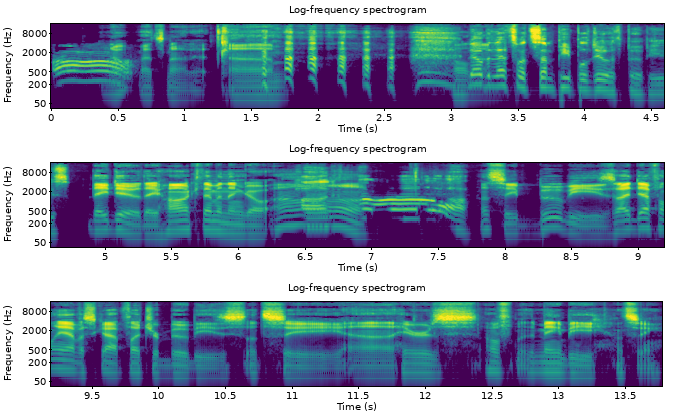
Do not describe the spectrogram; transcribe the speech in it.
Nope, that's not it. Um, no, on. but that's what some people do with boobies. they do. They honk them and then go, oh. Oh. Let's see, boobies. I definitely have a Scott Fletcher boobies. Let's see. Uh, here's hopefully maybe. Let's see.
